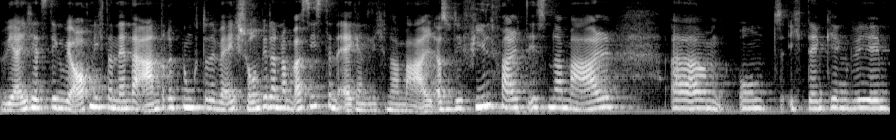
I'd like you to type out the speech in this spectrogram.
Wäre ich jetzt irgendwie auch nicht, dann nennt er andere Punkte, da wäre ich schon wieder normal. Was ist denn eigentlich normal? Also die Vielfalt ist normal ähm, und ich denke irgendwie,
